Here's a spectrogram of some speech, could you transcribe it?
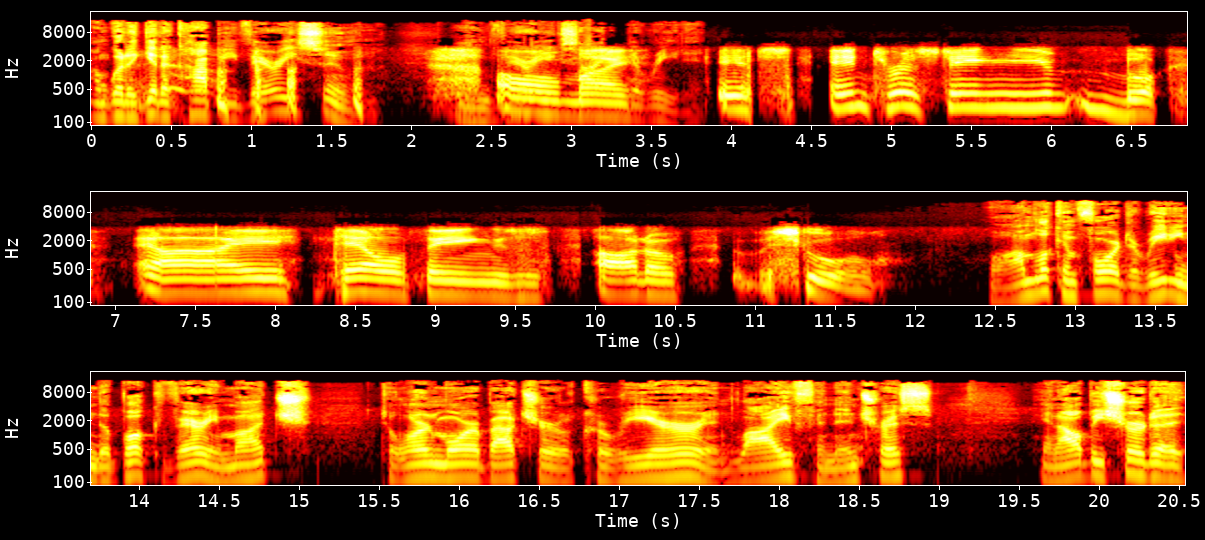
I'm going to get a copy very soon. I'm very oh excited my! to read it. It's interesting book. I tell things out of school. Well, I'm looking forward to reading the book very much to learn more about your career and life and interests. And I'll be sure to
